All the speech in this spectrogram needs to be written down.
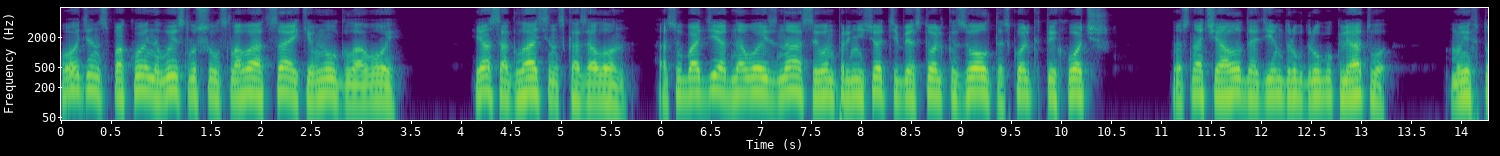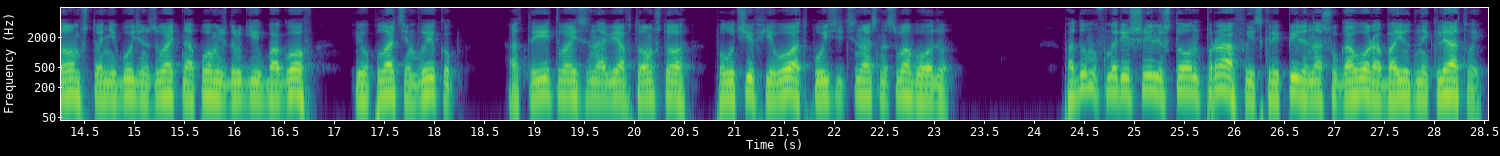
Один спокойно выслушал слова отца и кивнул головой. «Я согласен», — сказал он. «Освободи одного из нас, и он принесет тебе столько золота, сколько ты хочешь. Но сначала дадим друг другу клятву. Мы в том, что не будем звать на помощь других богов и уплатим выкуп, а ты и твои сыновья в том, что, получив его, отпустите нас на свободу». Подумав, мы решили, что он прав, и скрепили наш уговор обоюдной клятвой.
